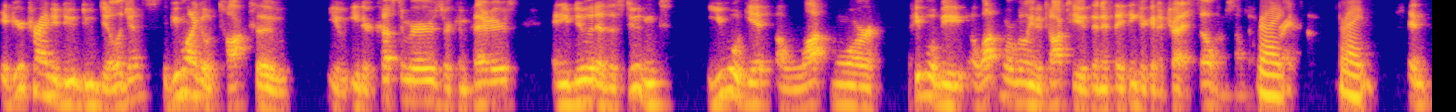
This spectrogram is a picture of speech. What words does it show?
if you're trying to do due diligence, if you want to go talk to you know, either customers or competitors, and you do it as a student, you will get a lot more. People will be a lot more willing to talk to you than if they think you're going to try to sell them something. Right. Right. Right. And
